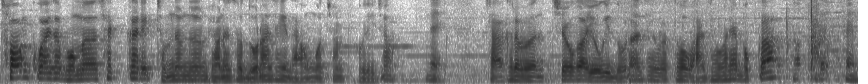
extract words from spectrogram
처음 거에서 보면 색깔이 점점점 변해서 노란색이 나온 것처럼 보이죠? 네. 자 그러면 지호가 여기 노란색으로 더 완성을 해볼까 어, 네, 쌤.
